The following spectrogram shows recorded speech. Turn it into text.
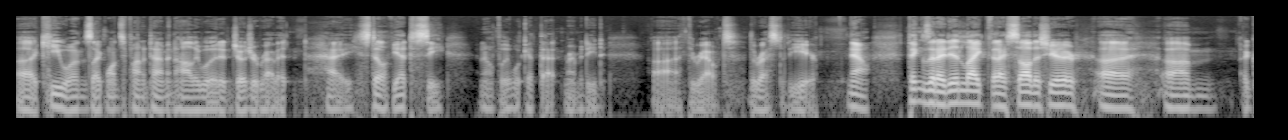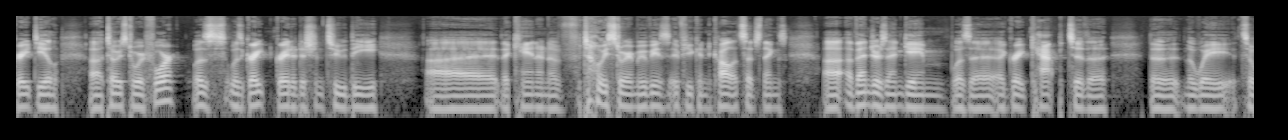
uh, key ones like Once Upon a Time in Hollywood and Jojo Rabbit, I still have yet to see, and hopefully we'll get that remedied uh, throughout the rest of the year. Now, things that I did like that I saw this year, uh, um, a great deal. Uh, Toy Story 4 was was great, great addition to the uh, the canon of Toy Story movies, if you can call it such things. Uh, Avengers Endgame was a, a, great cap to the the the way to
